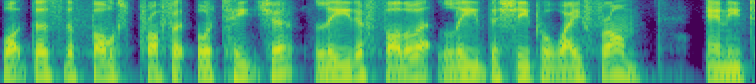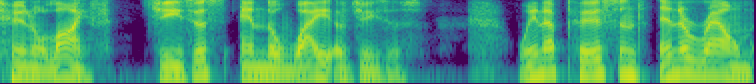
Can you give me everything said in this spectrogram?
What does the false prophet or teacher, leader, follower lead the sheep away from? An eternal life, Jesus and the way of Jesus. When a person's inner realm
